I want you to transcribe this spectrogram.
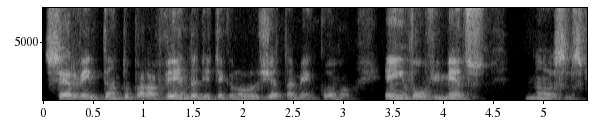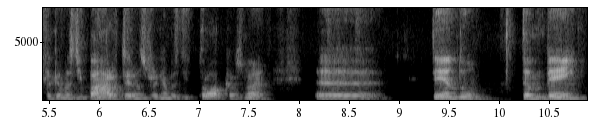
servem tanto para a venda de tecnologia também como envolvimentos nos, nos programas de barter, nos programas de trocas, não é? Eh, tendo também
